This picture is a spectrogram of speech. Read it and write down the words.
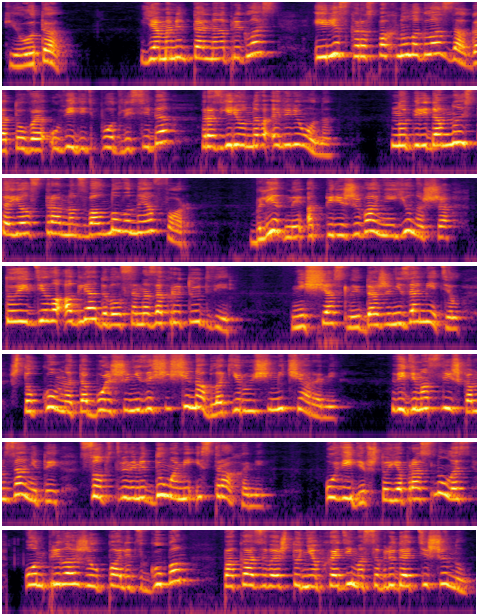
«Киота!» Я моментально напряглась и резко распахнула глаза, готовая увидеть подле себя разъяренного Элериона. Но передо мной стоял странно взволнованный Афар. Бледный от переживаний юноша то и дело оглядывался на закрытую дверь. Несчастный даже не заметил, что комната больше не защищена блокирующими чарами, видимо, слишком занятый собственными думами и страхами. Увидев, что я проснулась, он приложил палец к губам, показывая, что необходимо соблюдать тишину.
